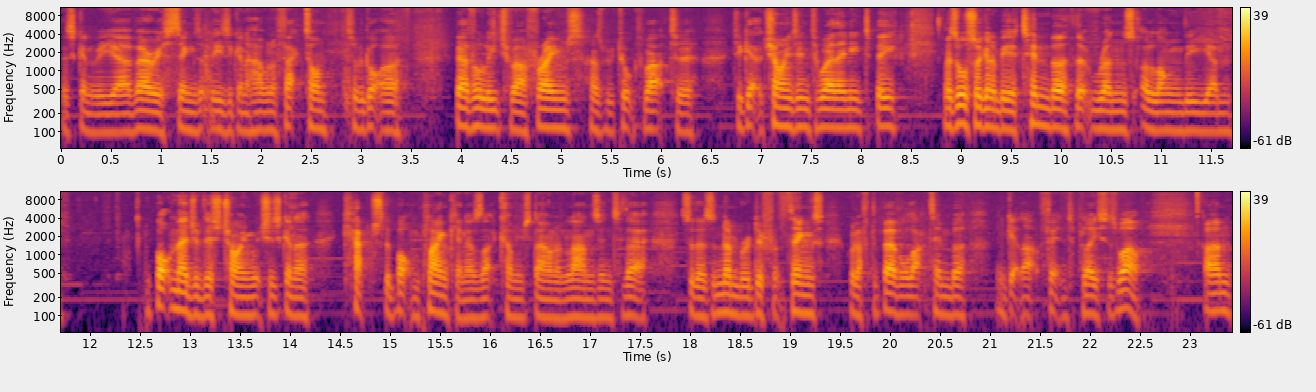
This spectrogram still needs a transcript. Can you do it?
there's going to be uh, various things that these are going to have an effect on. So we've got a bevel each of our frames as we've talked about to, to get the chines into where they need to be. There's also going to be a timber that runs along the um, bottom edge of this chine which is going to catch the bottom planking as that comes down and lands into there. So there's a number of different things. We'll have to bevel that timber and get that fit into place as well. Um,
